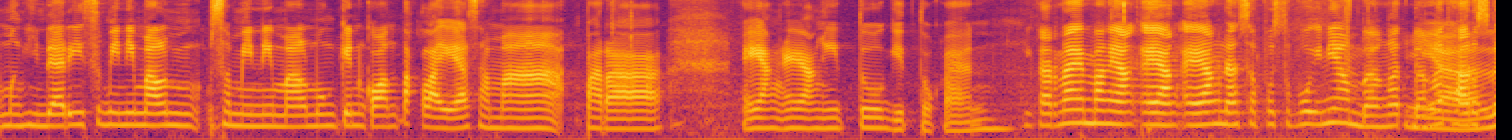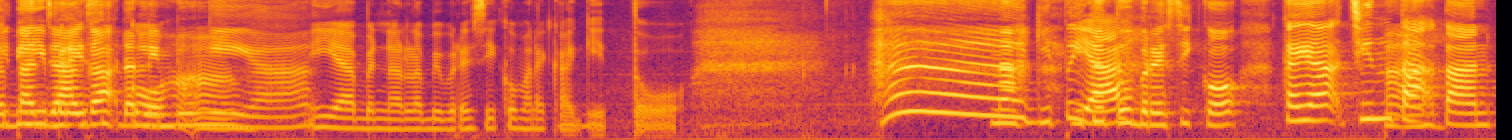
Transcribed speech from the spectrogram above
menghindari seminimal seminimal mungkin kontak lah ya sama para eyang-eyang itu gitu kan Karena emang yang eyang-eyang dan sepuh-sepuh ini yang banget banget Iya, harus kita lebih jaga beresiko, dan lindungi ha-ha. ya. Iya benar lebih beresiko mereka gitu. Hah, Nah, gitu itu ya. tuh beresiko. Kayak cinta tan.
